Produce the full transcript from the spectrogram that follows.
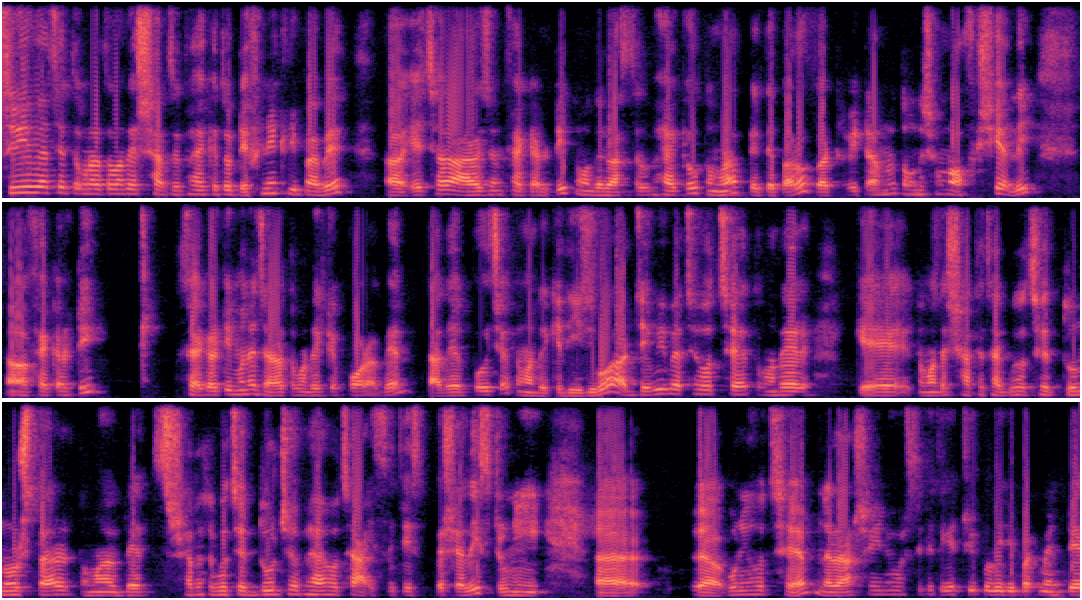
সিবি ব্যাচে তোমরা তোমাদের সাজেদ ভাইকে তো ডেফিনেটলি পাবে। এছাড়া আয়োজন ফ্যাকাল্টি তোমাদের রাস্তাল ভাইকেও তোমরা পেতে পারো বাট এটা আমরা তোমাদের সামনে অফিসিয়ালি ফ্যাকাল্টি ফ্যাকাল্টি মানে যারা তোমাদেরকে পড়াবেন, তাদের পরিচয় তোমাদেরকে দিয়ে দিব। আর জেবি ব্যাচে হচ্ছে তোমাদেরকে, তোমাদের সাথে থাকবে হচ্ছে তুনুর স্যার তোমাদের সাথে থাকবে হচ্ছে দুর্জয় ভাইয়া হচ্ছে আইসিটি স্পেশালিস্ট উনি উনি হচ্ছে রাজশাহী ইউনিভার্সিটি থেকে ট্রিপলি ডিপার্টমেন্টে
